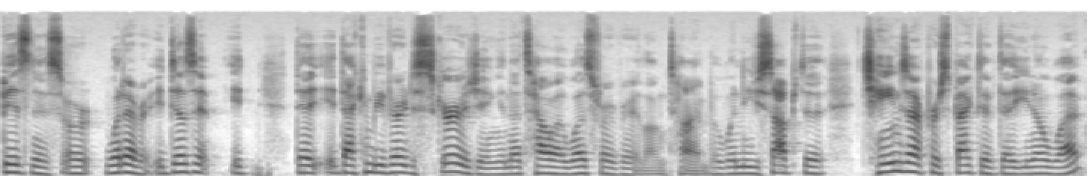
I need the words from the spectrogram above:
business or whatever. It doesn't it that it, that can be very discouraging and that's how I was for a very long time. But when you stop to change that perspective that you know what?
